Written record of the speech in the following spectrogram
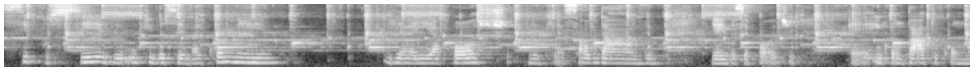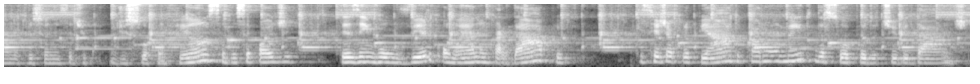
se possível, o que você vai comer. E aí aposte no que é saudável. E aí você pode, é, em contato com uma nutricionista de, de sua confiança, você pode desenvolver com ela um cardápio que seja apropriado para o aumento da sua produtividade,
